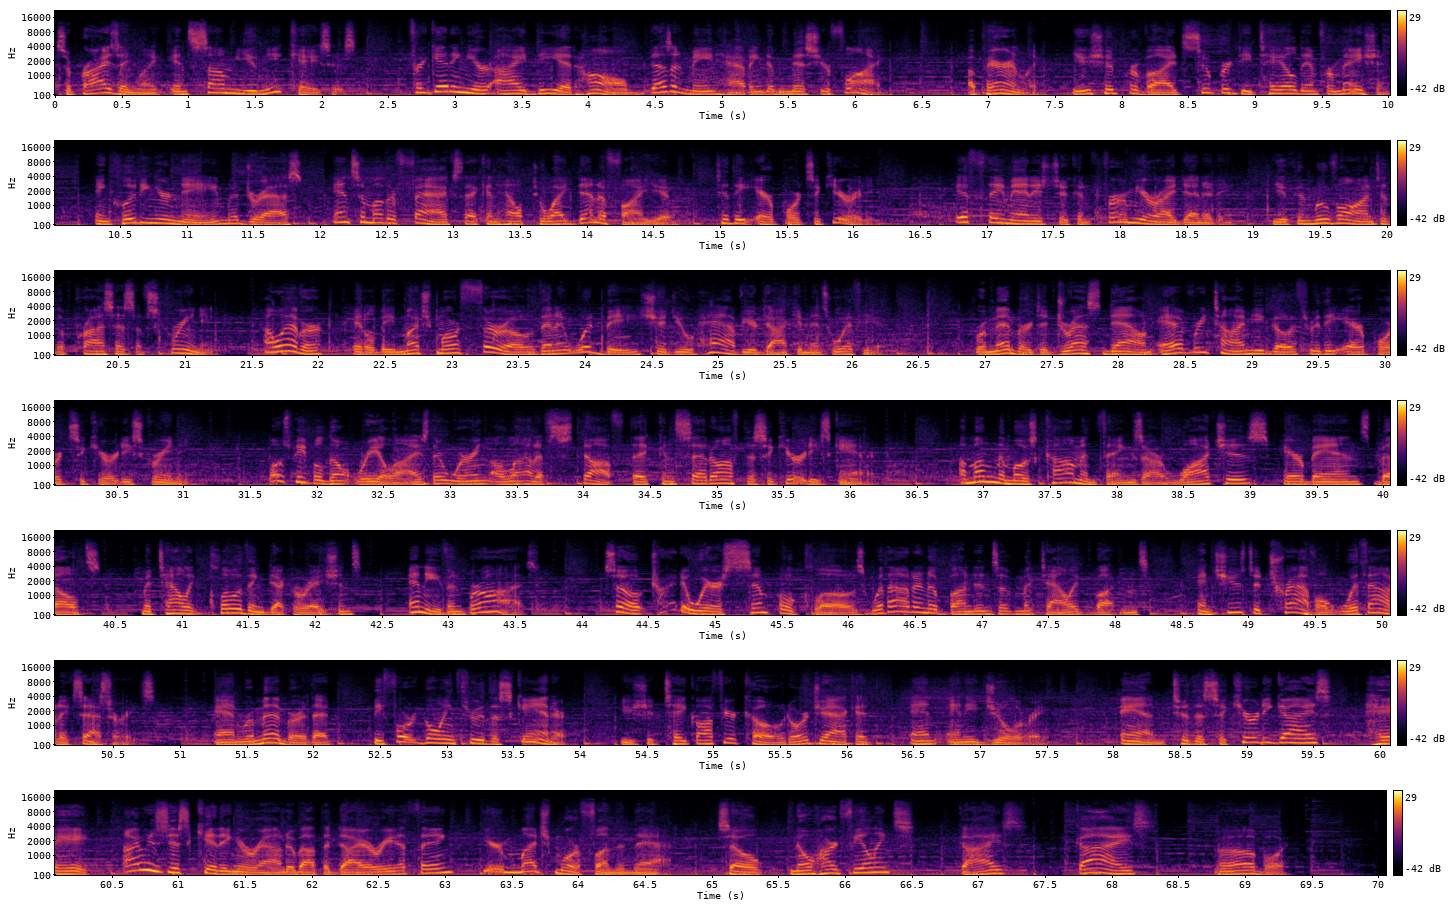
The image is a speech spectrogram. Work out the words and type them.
Surprisingly, in some unique cases, forgetting your ID at home doesn't mean having to miss your flight. Apparently, you should provide super detailed information, including your name, address, and some other facts that can help to identify you to the airport security. If they manage to confirm your identity, you can move on to the process of screening. However, it'll be much more thorough than it would be should you have your documents with you. Remember to dress down every time you go through the airport security screening. Most people don't realize they're wearing a lot of stuff that can set off the security scanner. Among the most common things are watches, hairbands, belts, metallic clothing decorations, and even bras. So try to wear simple clothes without an abundance of metallic buttons and choose to travel without accessories. And remember that before going through the scanner, you should take off your coat or jacket and any jewelry. And to the security guys, hey, I was just kidding around about the diarrhea thing. You're much more fun than that. So, no hard feelings? Guys? Guys? Oh boy.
